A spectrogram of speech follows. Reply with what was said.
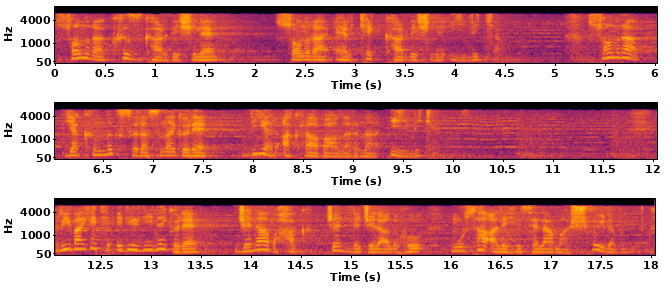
sonra kız kardeşine, sonra erkek kardeşine iyilik yap. Sonra yakınlık sırasına göre diğer akrabalarına iyilik et. Rivayet edildiğine göre Cenab-ı Hak Celle Celaluhu Musa aleyhisselama şöyle buyurur.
